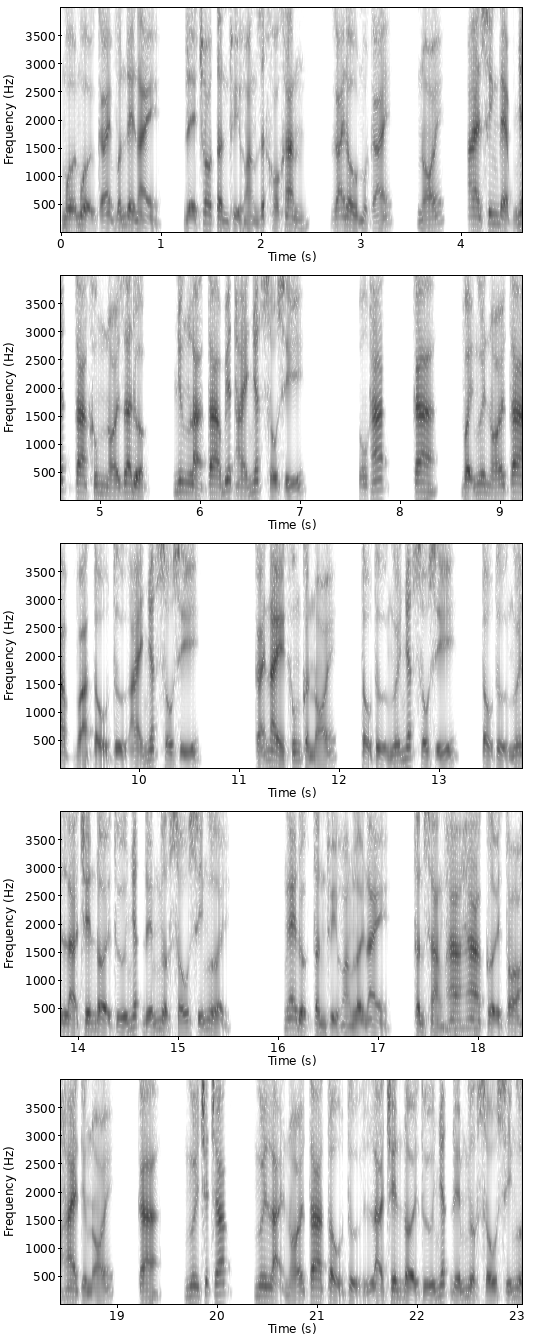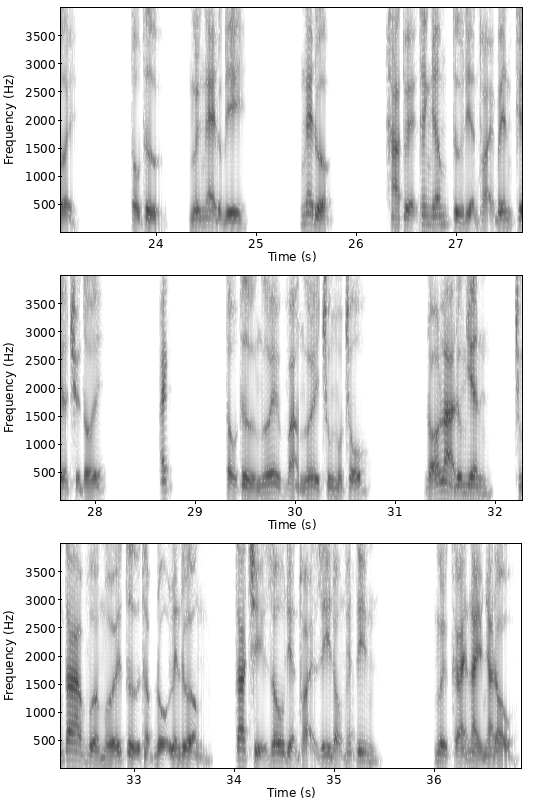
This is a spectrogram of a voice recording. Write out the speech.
Mỗi mỗi cái vấn đề này, để cho tần thủy hoàng rất khó khăn, gãi đầu một cái, nói, ai xinh đẹp nhất ta không nói ra được, nhưng là ta biết ai nhất xấu xí. Ô hát, ca, vậy ngươi nói ta và tẩu tử ai nhất xấu xí? Cái này không cần nói, tẩu tử ngươi nhất xấu xí, tẩu tử ngươi là trên đời thứ nhất đếm ngược xấu xí người. Nghe được tần thủy hoàng lời này, tần sảng ha ha cười to hai tiếng nói, ca, ngươi chết chắc, ngươi lại nói ta tẩu tử là trên đời thứ nhất đếm ngược xấu xí người. Tẩu tử, ngươi nghe được đi. Nghe được. Hà tuệ thanh âm từ điện thoại bên kia chuyển tới. Ách, tẩu tử ngươi và ngươi chung một chỗ. Đó là đương nhiên, chúng ta vừa mới từ thập độ lên đường, ta chỉ dâu điện thoại di động hết tin. Ngươi cái này nha đầu.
